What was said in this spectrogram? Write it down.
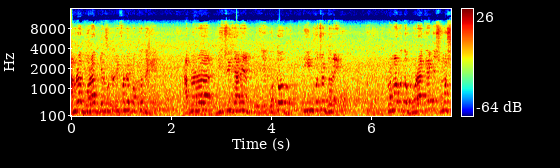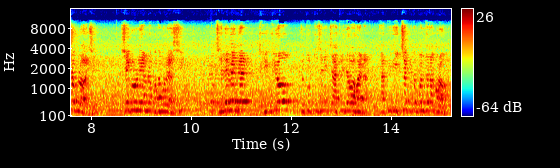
আমরা বরাক ডেমোক্রেটিক ফ্রন্টের পক্ষ থেকে আপনারা নিশ্চয়ই জানেন যে গত তিন বছর ধরে ক্রমাগত বরাকের যে সমস্যাগুলো আছে সেগুলো নিয়ে আমরা কথা বলে আসছি। ছেলে মেয়েদের তৃতীয় চতুর্থ শ্রেণির চাকরি দেওয়া হয় না। চাকরিতে ইচ্ছাকৃত বঞ্চনা করা হয়।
